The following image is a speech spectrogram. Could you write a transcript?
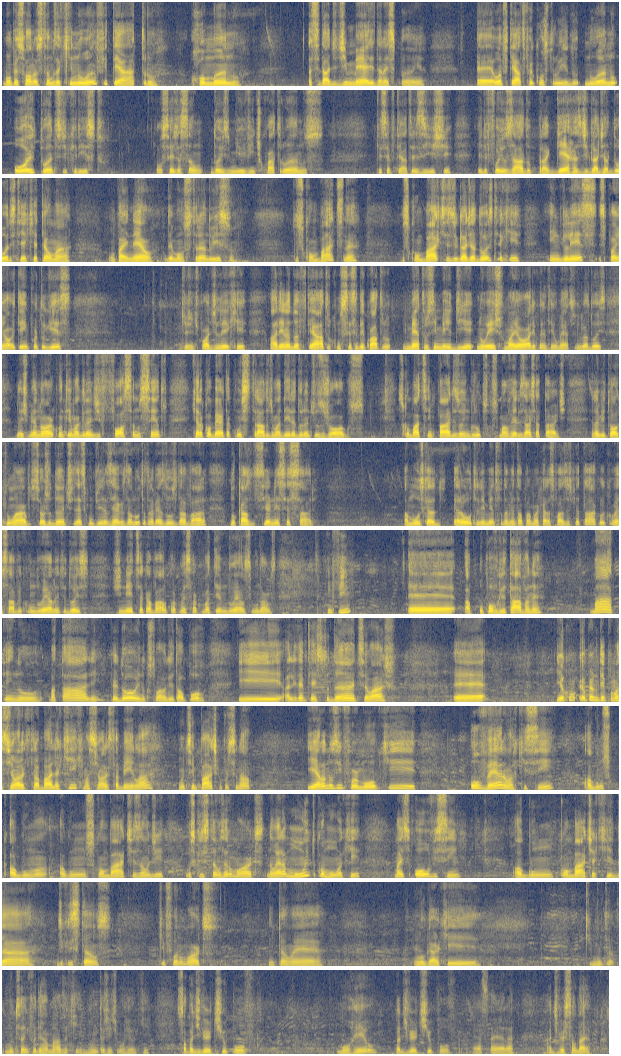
Bom, pessoal, nós estamos aqui no anfiteatro romano da cidade de Mérida, na Espanha. É, o anfiteatro foi construído no ano 8 a.C., ou seja, são 2024 anos que esse anfiteatro existe. Ele foi usado para guerras de gladiadores. Tem aqui até uma, um painel demonstrando isso, dos combates, né? Os combates de gladiadores tem aqui em inglês, espanhol e tem em português que a gente pode ler aqui. A arena do anfiteatro com 64 metros e meio de, no eixo maior e 41 metros,2 no eixo menor, contém uma grande fossa no centro que era coberta com estrado de madeira durante os jogos. Os combates em pares ou em grupos costumavam realizar-se à tarde. Era habitual que um árbitro e seu ajudante fizessem cumprir as regras da luta através do uso da vara, no caso de ser necessário. A música era outro elemento fundamental para marcar as fases do espetáculo, e começava com um duelo entre dois ginetes a cavalo para começar a combater no duelo, segundo armas enfim, é, a, o povo gritava, né? Matem no batalhem, perdoem, não costumava gritar o povo. E ali deve ter estudantes, eu acho. É, e eu, eu perguntei para uma senhora que trabalha aqui, que é uma senhora que está bem lá, muito simpática por sinal, e ela nos informou que houveram aqui sim alguns, alguma, alguns combates onde os cristãos eram mortos. Não era muito comum aqui, mas houve sim algum combate aqui da, de cristãos que foram mortos. Então é um lugar que, que muita, muito sangue foi derramado aqui, muita gente morreu aqui, só para divertir o povo. Morreu para divertir o povo. Essa era a diversão da época.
